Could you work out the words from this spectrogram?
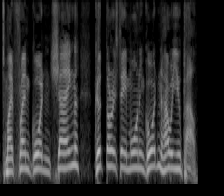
It's my friend Gordon Chang. Good Thursday morning, Gordon. How are you, pal?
